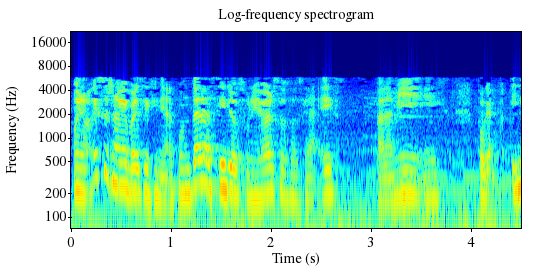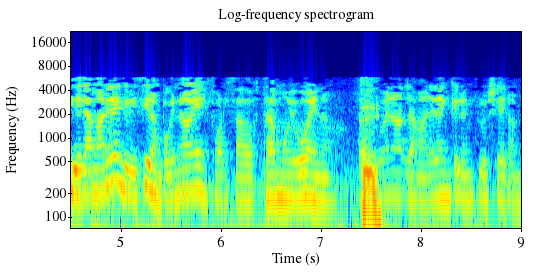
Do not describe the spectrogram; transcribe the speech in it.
Bueno, eso ya me parece genial. Juntar así los universos, o sea, es para mí es- porque y de la manera en que lo hicieron, porque no es forzado, está muy bueno. Está Sí. muy bueno la manera en que lo incluyeron.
